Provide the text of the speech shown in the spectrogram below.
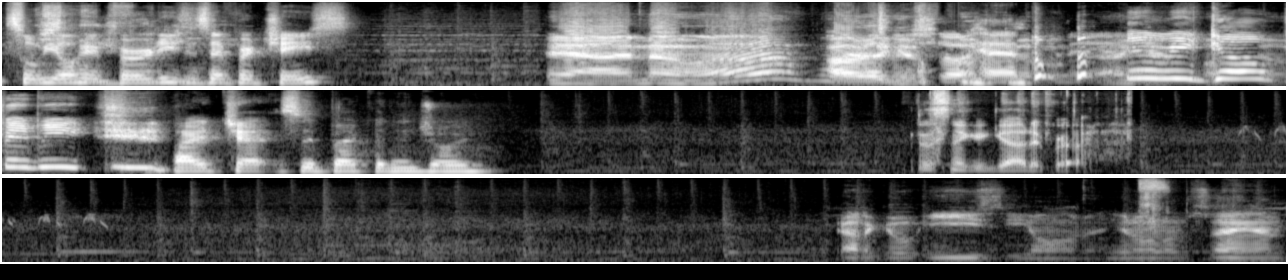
So we all hit birdies instead for chase. Yeah. I would've I been get so happy, man. Here we go, up. baby. All right, chat. Sit back and enjoy. This nigga got it, bro. Gotta go easy on it, you know what I'm saying?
